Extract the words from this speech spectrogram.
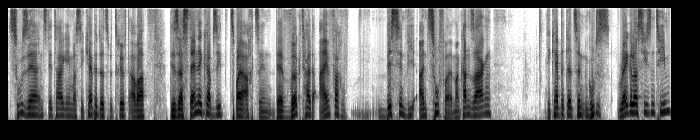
zu sehr ins Detail gehen, was die Capitals betrifft, aber dieser Stanley Cup Sieg 2018, der wirkt halt einfach ein bisschen wie ein Zufall. Man kann sagen, die Capitals sind ein gutes Regular Season Team,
